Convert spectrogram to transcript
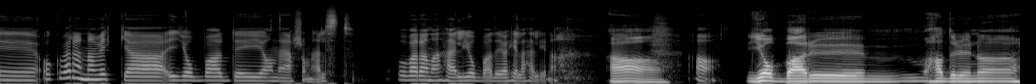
Eh, och varannan vecka jobbade jag när som helst. Och varannan helg jobbade jag hela helgerna. ja. Ja. Jobbar du, hade du nå,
